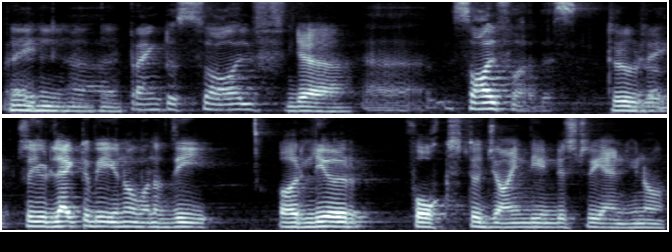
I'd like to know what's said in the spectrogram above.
right? Uh, trying to solve yeah. uh, solve for this. True, true. So you'd like to be, you know, one of the earlier folks to join the industry and, you know,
